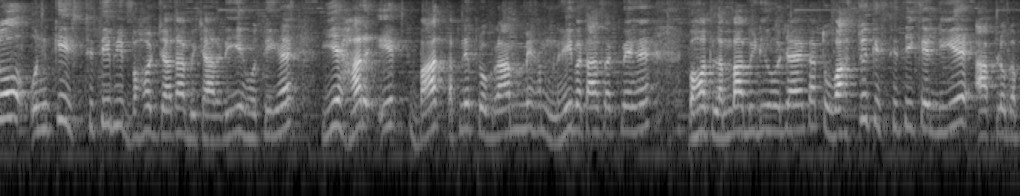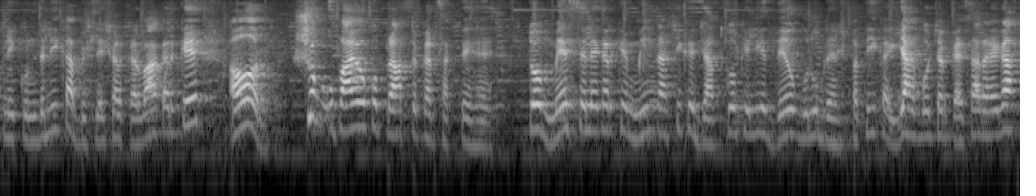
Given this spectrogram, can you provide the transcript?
तो उनकी स्थिति भी बहुत ज़्यादा विचारणीय होती है। ये हर एक बात अपने प्रोग्राम में हम नहीं बता सकते हैं। बहुत लंबा वीडियो हो जाएगा। तो वास्तविक स्थिति के लिए आप लोग अपनी कुंडली का विश्लेषण करवा करके और शुभ उपायों को प्राप्त कर सकते हैं। तो मेष से लेकर के मीन राशि के जातकों के लिए देव, गुरु, बृहस्पति का यह गोचर कैसा रहेगा,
